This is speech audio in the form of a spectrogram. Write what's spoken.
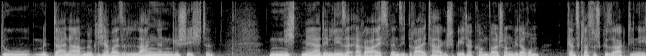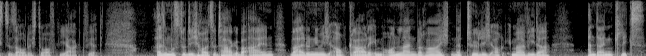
du mit deiner möglicherweise langen Geschichte nicht mehr den Leser erreichst, wenn sie drei Tage später kommt, weil schon wiederum ganz klassisch gesagt die nächste Sau durchs Dorf gejagt wird. Also musst du dich heutzutage beeilen, weil du nämlich auch gerade im Online-Bereich natürlich auch immer wieder an deinen Klicks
